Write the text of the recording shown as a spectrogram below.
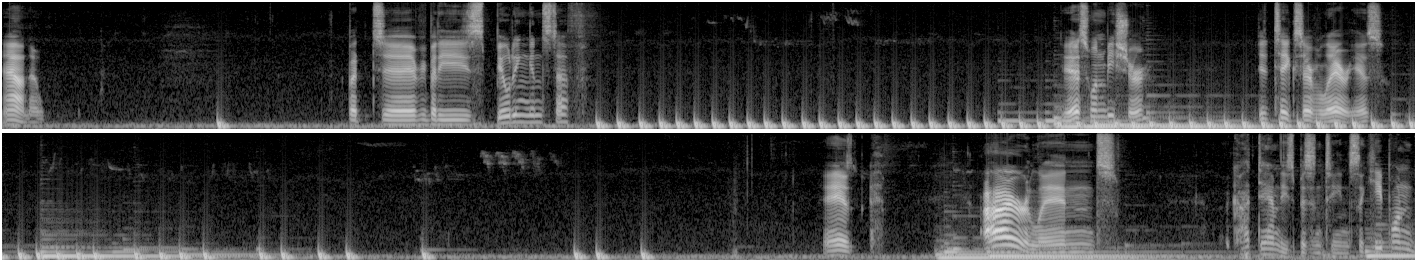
I don't know. But uh, everybody's building and stuff? Yes, one be sure. Did take several areas. Is Ireland. God damn these Byzantines. They keep on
